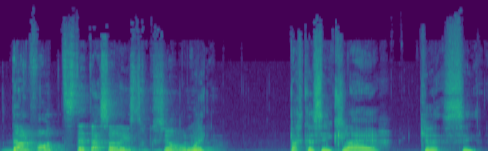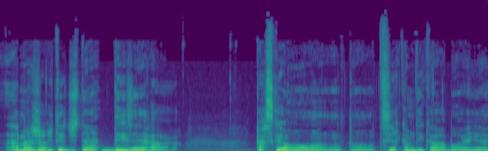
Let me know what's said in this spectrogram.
dans le fond, c'était ta seule instruction, là. Oui. Parce que c'est clair que c'est, à la majorité du temps, des erreurs. Parce qu'on on tire comme des cowboys. euh,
